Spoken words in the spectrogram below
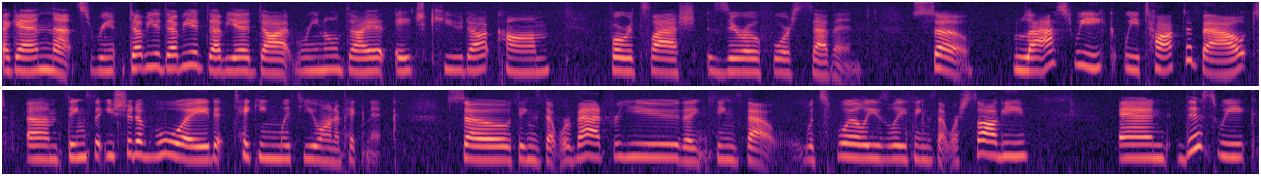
Again, that's re- www.renaldiethq.com forward slash 047. So, last week we talked about um, things that you should avoid taking with you on a picnic. So, things that were bad for you, the things that would spoil easily, things that were soggy. And this week,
